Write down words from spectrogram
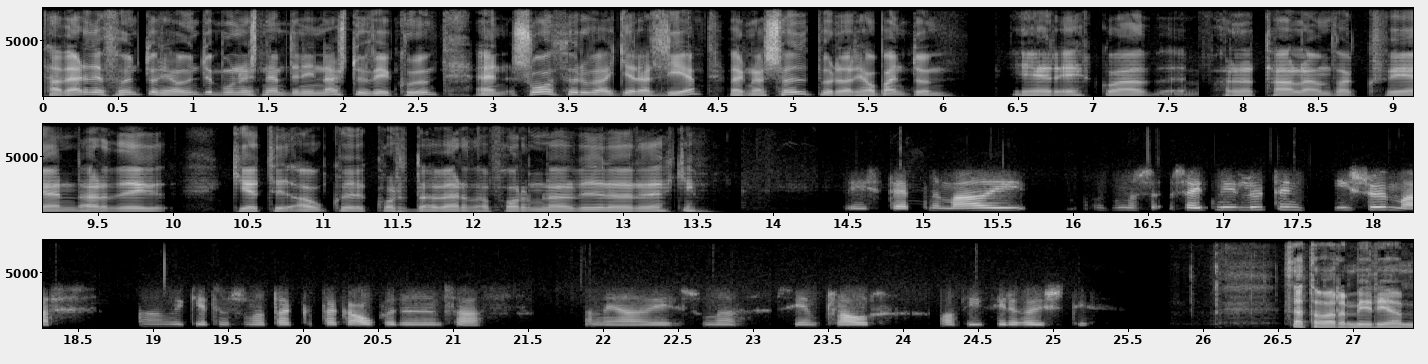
Það verði fundur hjá undirbúningsnemndin í næstu viku en svo þurfum við að gera hlið vegna söðburðar hjá bændum. Er eitthvað farið að tala um það hvenar þið getið ákveðið hvort það verða formlegar viðræður eða ekki? Við stefnum að í setni lutin í sömar að við getum svona taka, taka ákveðinu um það. Þannig að við svona séum klár á því fyrir haustið. Þetta var að Mirjam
